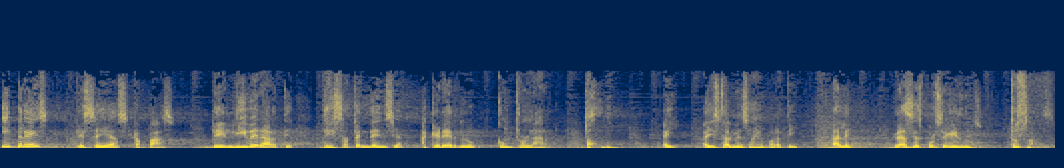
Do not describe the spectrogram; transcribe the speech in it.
Y tres, que seas capaz de liberarte de esa tendencia a quererlo controlar todo. Hey, ahí está el mensaje para ti. Dale, gracias por seguirnos. Tú sabes.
